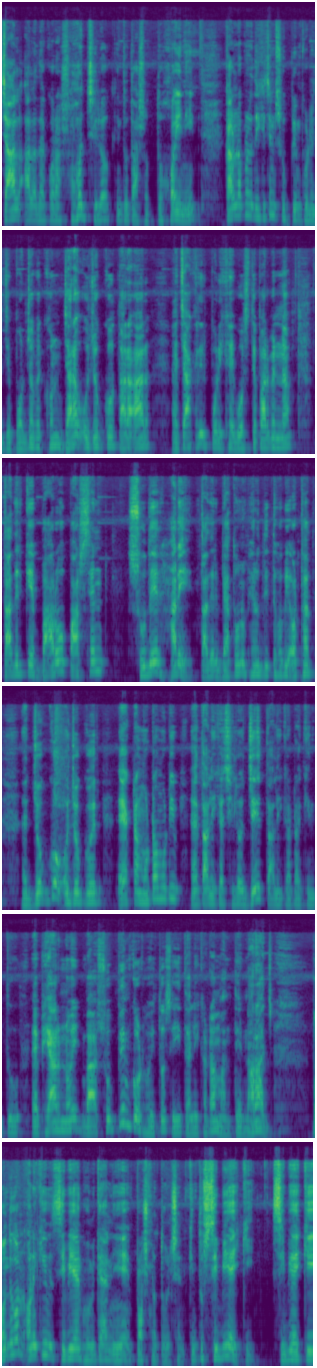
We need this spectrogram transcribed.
চাল আলাদা করা সহজ ছিল, কিন্তু তা সত্ত্বেও হয়নি। কারণ আপনারা দেখেছেন সুপ্রিম কোর্টের যে পর্যবেক্ষণ, যারা অযোগ্য তারা আর চাকরির পরীক্ষায় বসতে পারবেন না। তাদেরকে বারো পার্সেন্ট সুদের হারে তাদের বেতনও ফেরত দিতে হবে। অর্থাৎ, যোগ্য অযোগ্যের একটা মোটামুটি তালিকা ছিল যে তালিকাটা কিন্তু ফেয়ার নয় বা সুপ্রিম কোর্ট হয়তো সেই তালিকাটা মানতে নারাজ। বন্ধুগণ, অনেকেই সিবিআইয়ের ভূমিকা নিয়ে প্রশ্ন তুলছেন, কিন্তু সিবিআই কি? সিবিআই কি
